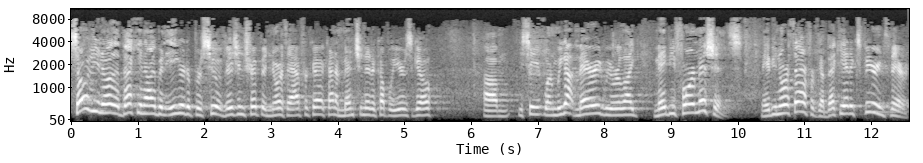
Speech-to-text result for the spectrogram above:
some of you know that Becky and I have been eager to pursue a vision trip in North Africa. I kind of mentioned it a couple years ago. Um, you see, when we got married, we were like, maybe foreign missions, maybe North Africa. Becky had experience there.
